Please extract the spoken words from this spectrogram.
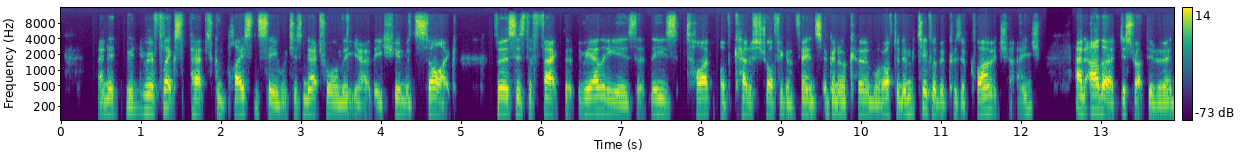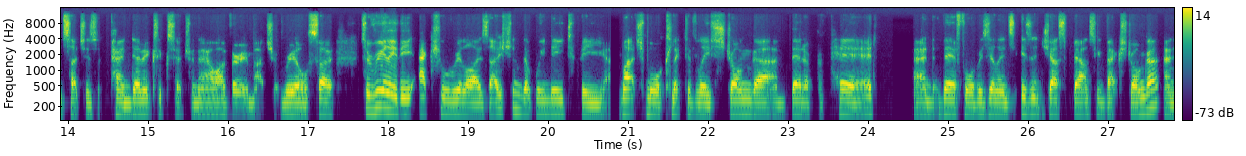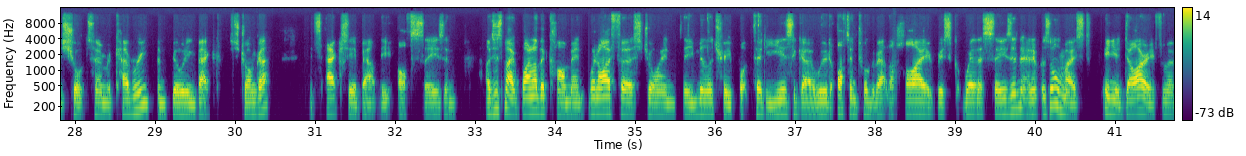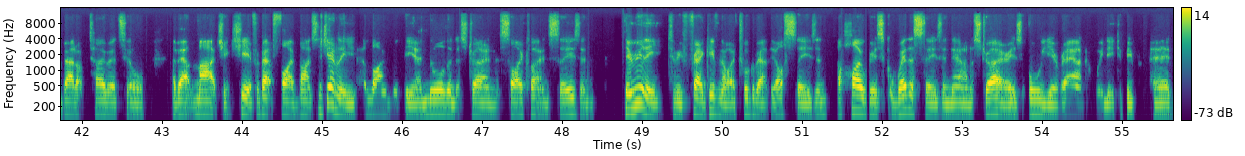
And it, reflects perhaps complacency, which is natural in the, you know, the human psyche, versus the fact that the reality is that these type of catastrophic events are going to occur more often, in particular because of climate change and other disruptive events such as pandemics, etc. Now are very much real. So, so really, the actual realization that we need to be much more collectively stronger and better prepared, and therefore resilience isn't just bouncing back stronger and short-term recovery and building back stronger. It's actually about the off-season I'll just make one other comment. When I first joined the military, what, 30 years ago, we would often talk about the high risk weather season, and it was almost in your diary from about October till about March each year for about five months, generally aligned with the uh, Northern Australian cyclone season. They're really, to be frank, even though I talk about the off season, a high risk weather season now in Australia is all year round. We need to be prepared.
